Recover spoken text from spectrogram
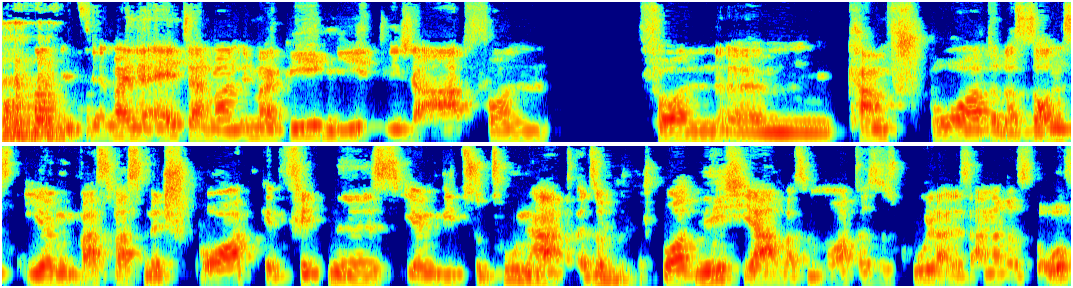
offiziell, meine Eltern waren immer gegen jegliche Art von von ähm, Kampfsport oder sonst irgendwas, was mit Sport, Fitness irgendwie zu tun hat. Also mhm. Sport nicht, ja, was im Ort ist, ist cool, alles andere ist doof.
